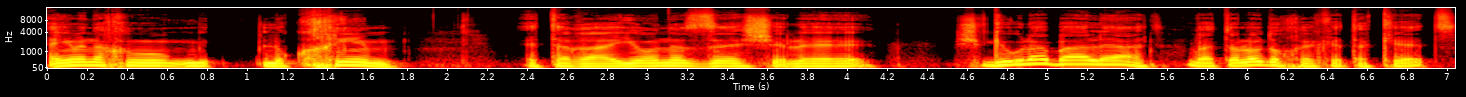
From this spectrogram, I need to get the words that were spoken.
האם אנחנו לוקחים את הרעיון הזה של שגאולה באה לאט, ואתה לא דוחק את הקץ,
